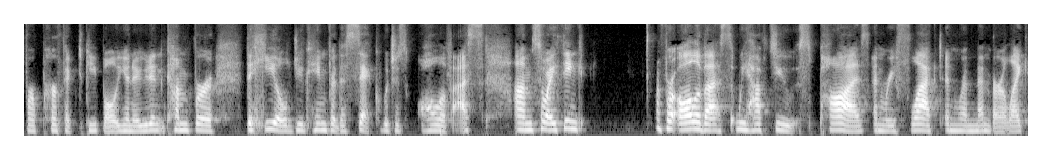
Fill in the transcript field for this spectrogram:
for perfect people. You know, you didn't come for the healed. You came for the sick, which is all of us. Um, so I think for all of us, we have to pause and reflect and remember like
